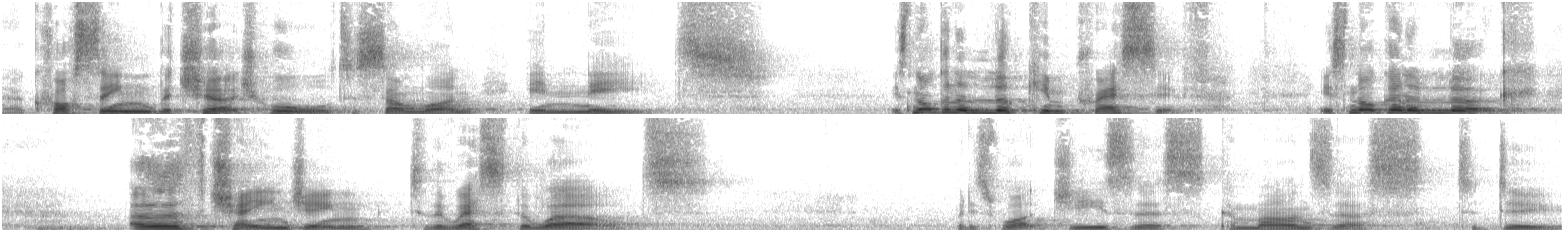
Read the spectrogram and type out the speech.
uh, crossing the church hall to someone in need. It's not going to look impressive, it's not going to look earth changing to the rest of the world, but it's what Jesus commands us to do.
